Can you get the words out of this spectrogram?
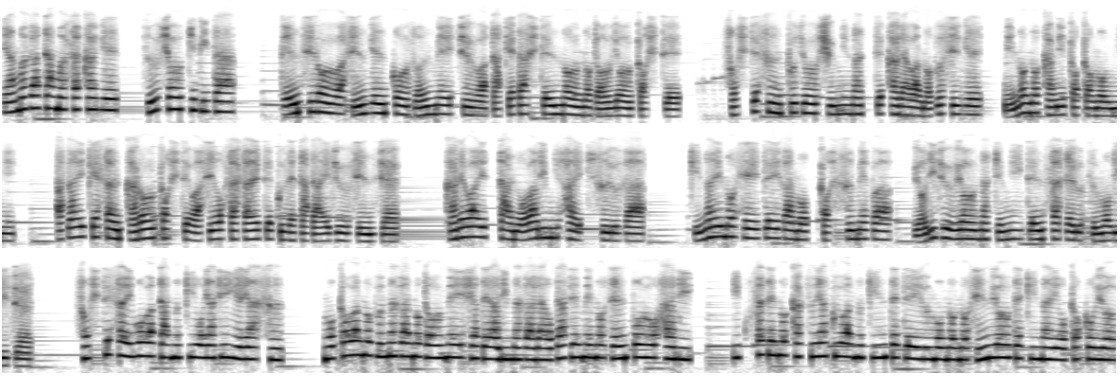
山形正景、通称ちびだ。源四郎は信玄公存命中は武田四天王の同僚として、そして駿府城主になってからは信繁、美濃の神と共に、浅井家さん家老としてわしを支えてくれた大重臣じゃ。彼は一旦終わりに配置するが、機内の平定がもっと進めば、より重要な地に移転させるつもりじゃ。そして最後は狸親父家康。元は信長の同盟者でありながら織田攻めの戦法を張り、戦での活躍は抜きん出ているものの信用できない男よ。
